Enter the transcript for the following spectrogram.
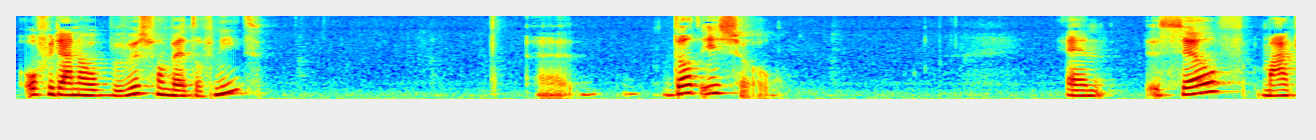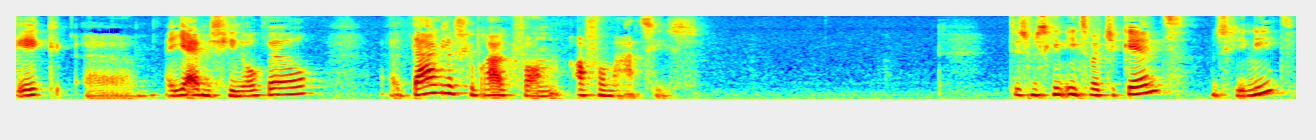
of je daar nou bewust van bent of niet, uh, dat is zo. En zelf maak ik, uh, en jij misschien ook wel, uh, dagelijks gebruik van affirmaties. Het is misschien iets wat je kent, misschien niet.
